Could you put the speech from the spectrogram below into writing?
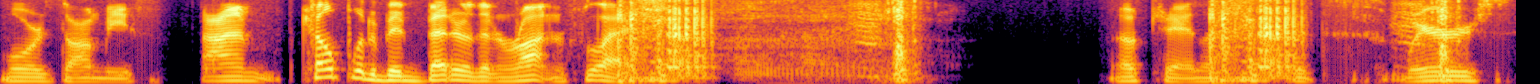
More zombies. I'm, kelp would have been better than rotten flesh. Okay, let's, let's, where's...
